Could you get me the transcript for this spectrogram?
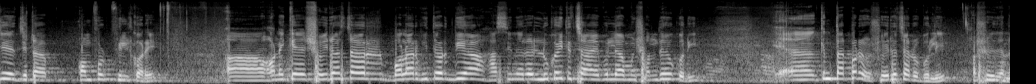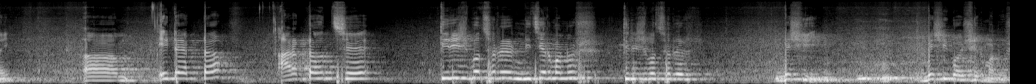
যে যেটা কমফোর্ট ফিল করে। অনেকে স্বৈরাচার বলার ভিতর দিয়া হাসিনারে লুকাইতে চায় বলে আমি সন্দেহ করি। কিন্তু তারপরেও স্বৈরাচারও বলি, অসুবিধা নেই। এইটা একটা। আর একটা হচ্ছে তিরিশ বছরের নিচের মানুষ, তিরিশ বছরের বেশি বেশি বয়সের মানুষ।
